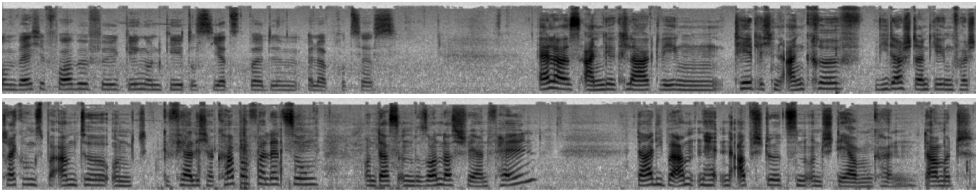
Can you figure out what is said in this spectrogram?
Um welche Vorwürfe ging und geht es jetzt bei dem Ella-Prozess? Ella ist angeklagt wegen tätlichen Angriff, Widerstand gegen Vollstreckungsbeamte und gefährlicher Körperverletzung und das in besonders schweren Fällen, da die Beamten hätten abstürzen und sterben können, damit,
